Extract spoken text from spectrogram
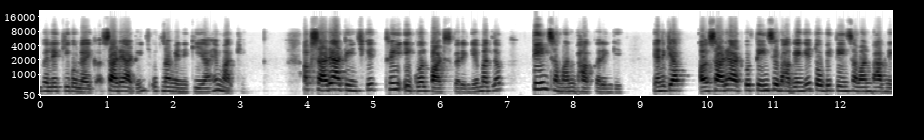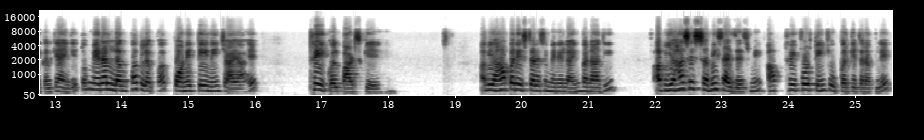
गले की गोलाई का, साढ़े आठ इंच, उतना मैंने किया है मार्किंग अब साढ़े आठ इंच के थ्री इक्वल पार्ट्स करेंगे मतलब तीन समान भाग करेंगे। यानी कि आप साढ़े आठ को तीन से भागेंगे तो भी तीन समान भाग निकल के आएँगे। तो मेरा लगभग लगभग पौने तीन इंच आया है। थ्री इक्वल पार्ट्स किए हैं। अब यहाँ पर इस तरह से मैंने लाइन बना दी। अब यहाँ से सभी साइजेस में आप थ्री फोर्थ इंच ऊपर की तरफ़ ले।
